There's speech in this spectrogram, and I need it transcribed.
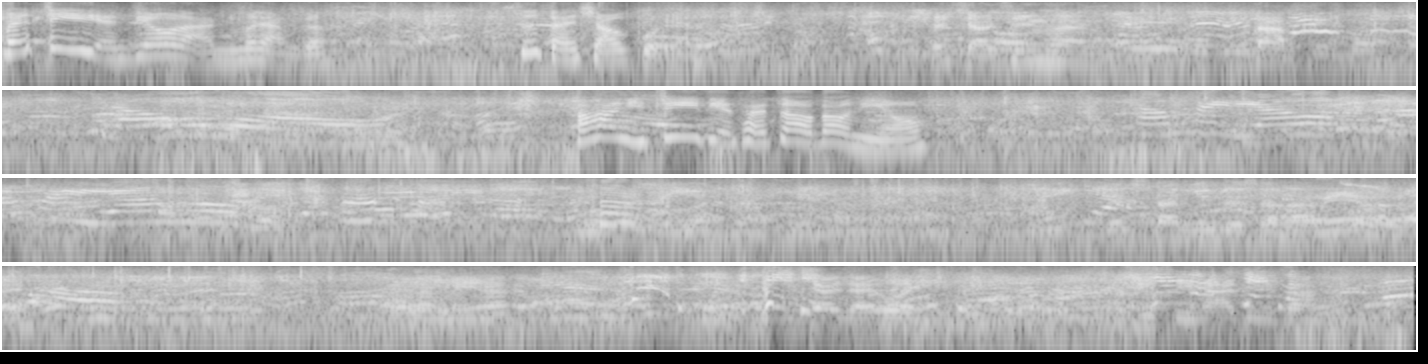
没近一点丢了，你们两个是胆小鬼啊！很小心啊，大兵。哈哈、你近一点才照到你哦。好会咬我，他会咬我。不会不会。Next time bring the salad. 没有了。好了没了。下一问。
